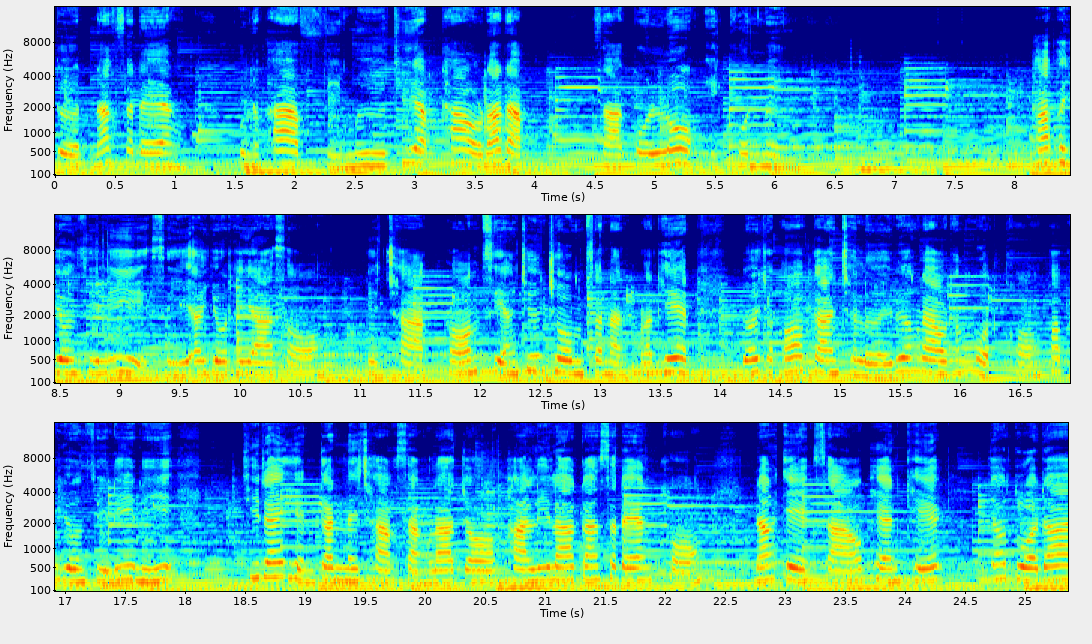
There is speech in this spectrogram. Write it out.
เกิดนักแสดง คุณภาพฝีมือเทียบเท่าระดับสากลโลกอีกคนหนึ่ง ภาพยนตร์ซีรีส์สีอโยธยา 2 ปิดฉากพร้อมเสียงชื่นชมสนั่นประเทศ โดยเฉพาะการเฉลยเรื่องราวทั้งหมดของภาพยนตร์ซีรีส์นี้ ที่ได้เห็นกันในฉากสั่งลาจอผ่านลีลาการแสดงของนางเอกสาวแพนเค้กเจ้าตัวได้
